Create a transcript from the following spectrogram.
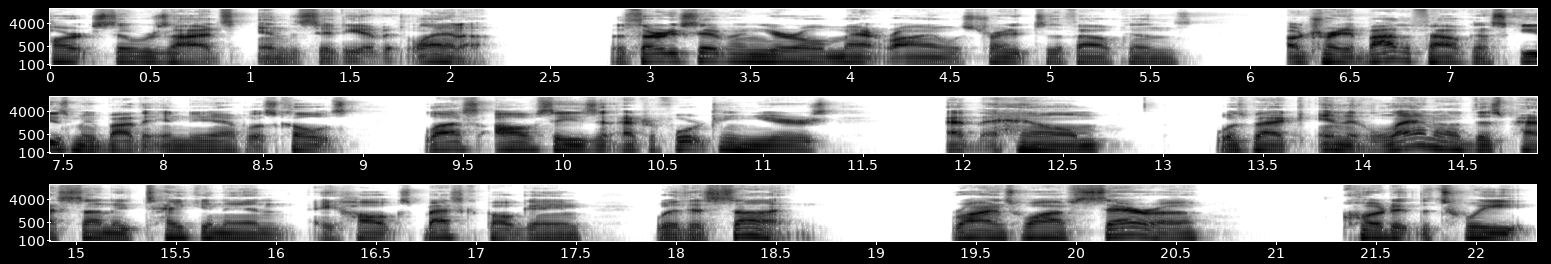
heart still resides in the city of Atlanta. The 37 year old Matt Ryan was traded to the Falcons, or traded by the Falcons, excuse me, by the Indianapolis Colts last offseason after 14 years at the helm. Was back in Atlanta this past Sunday, taking in a Hawks basketball game with his son. Ryan's wife, Sarah, quoted the tweet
